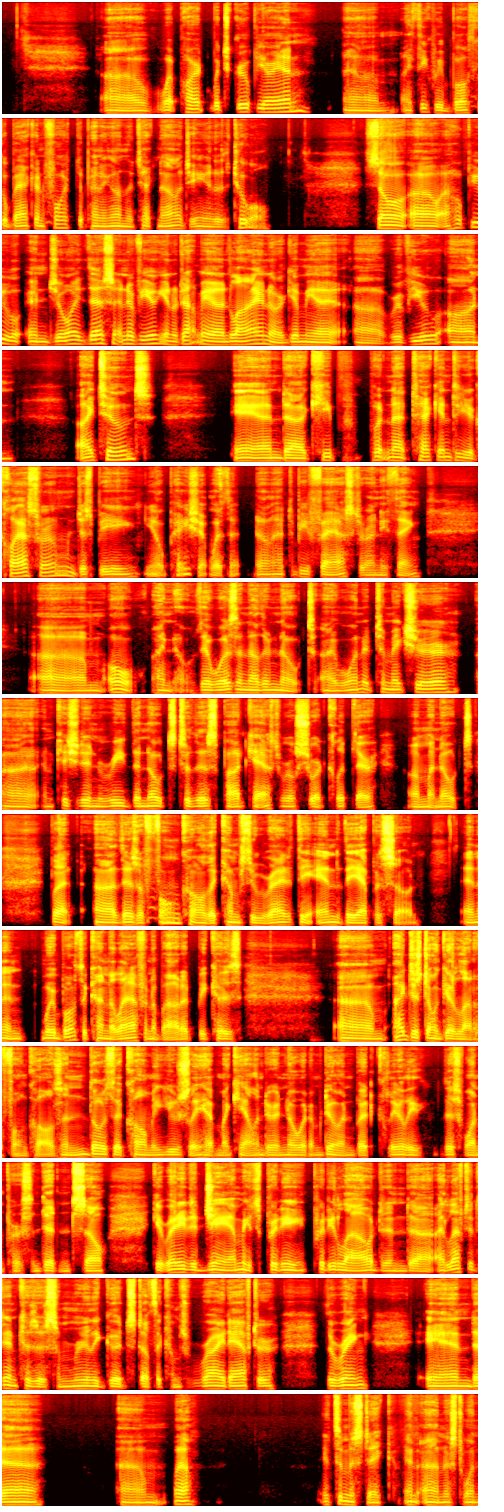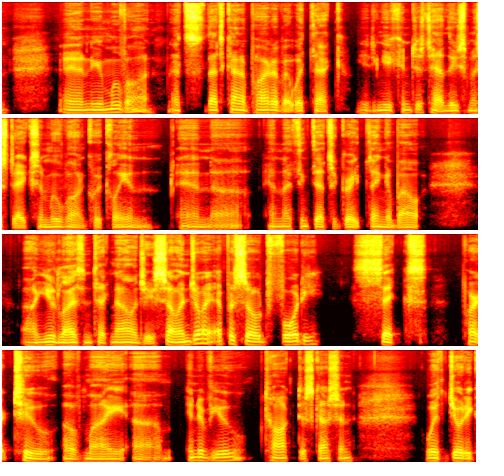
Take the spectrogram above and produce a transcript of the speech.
uh, what part, which group you're in? Um, I think we both go back and forth depending on the technology and the tool. So uh, I hope you enjoyed this interview. You know, drop me a line or give me a, a review on iTunes, and uh, keep putting that tech into your classroom. Just be, you know, patient with it. Don't have to be fast or anything. Um, oh, I know there was another note. I wanted to make sure, uh, in case you didn't read the notes to this podcast, real short clip there on my notes, but uh, there's a phone call that comes through right at the end of the episode and then we're both kind of laughing about it because um, I just don't get a lot of phone calls, and those that call me usually have my calendar and know what I'm doing. But clearly, this one person didn't. So, get ready to jam. It's pretty pretty loud, and uh, I left it in because there's some really good stuff that comes right after the ring, and uh, um, well, it's a mistake, an honest one, and you move on. That's that's kind of part of it with tech. You, you can just have these mistakes and move on quickly, and and uh, and I think that's a great thing about uh, utilizing technology. So enjoy episode forty six, part two of my um, interview talk discussion with Jody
